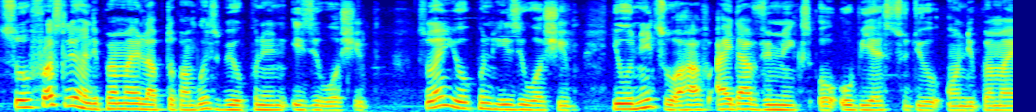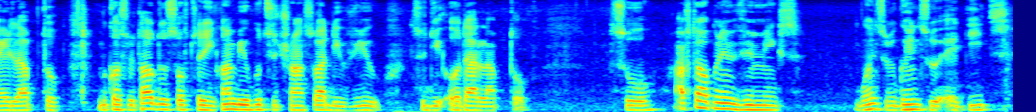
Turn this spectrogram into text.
so firstly on the primary laptop, I'm going to be opening Easy Worship. So when you open Easy Worship, you will need to have either vMix or OBS Studio on the primary laptop because without those software, you can't be able to transfer the view to the other laptop. So after opening vMix, I'm going to be going to Edit.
